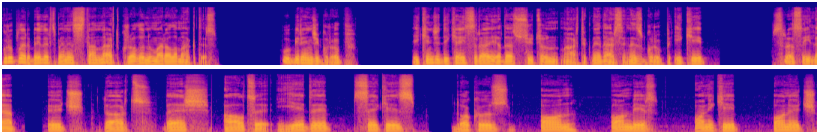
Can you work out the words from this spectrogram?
Grupları belirtmenin standart kuralı numaralamaktır. Bu birinci grup, ikinci dikey sıra ya da sütun, artık ne derseniz grup 2, sırasıyla 3, 4, 5, 6, 7, 8, 9, 10, 11, 12, 13,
